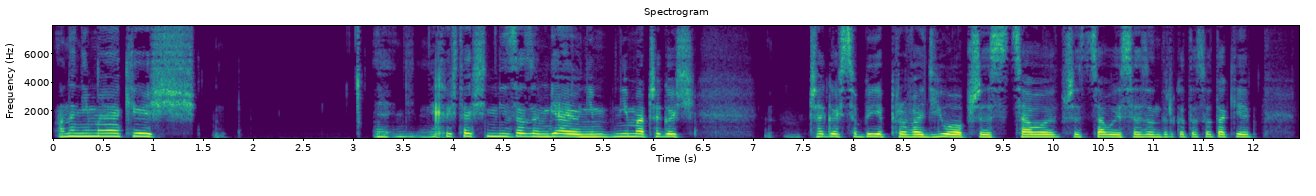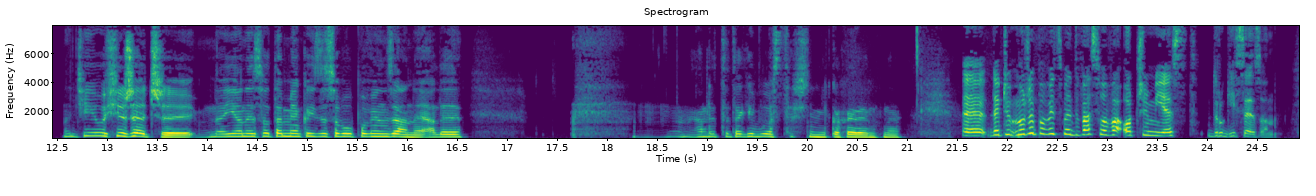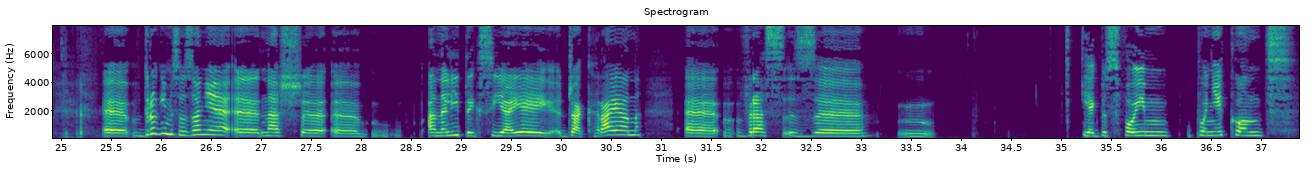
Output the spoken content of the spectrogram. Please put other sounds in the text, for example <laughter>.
one nie ma jakiegoś jakoś tak się nie zazębiają, nie, nie ma czegoś czegoś sobie je prowadziło przez cały, przez cały sezon, tylko to są takie, no dzieją się rzeczy, no i one są tam jakoś ze sobą powiązane, ale ale to takie było strasznie niekoherentne. E, Znaczy, może powiedzmy dwa słowa, o czym jest drugi sezon. E, W drugim sezonie e, nasz analityk CIA Jack Ryan wraz z mm, jakby swoim poniekąd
